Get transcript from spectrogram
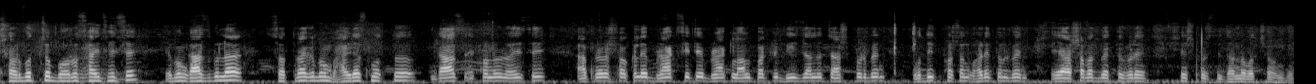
সর্বোচ্চ বড় সাইজ হয়েছে। এবং গাছগুলা ছত্রাক এবং ভাইরাস মুক্ত গাছ এখনও রয়েছে। আপনারা সকলে ব্রাক সিটে, ব্রাক লাল পাখির বীজ আলু চাষ করবেন, অধিক ফসল ঘরে তুলবেন, এই আশাবাদ ব্যক্ত করে শেষ করছি। ধন্যবাদ সঙ্গে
